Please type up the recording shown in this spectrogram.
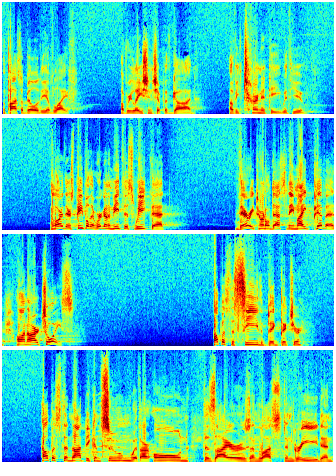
the possibility of life, of relationship with God, of eternity with you. And Lord, there's people that we're going to meet this week that their eternal destiny might pivot on our choice. Help us to see the big picture. Help us to not be consumed with our own desires and lust and greed and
